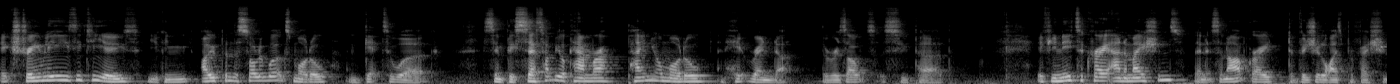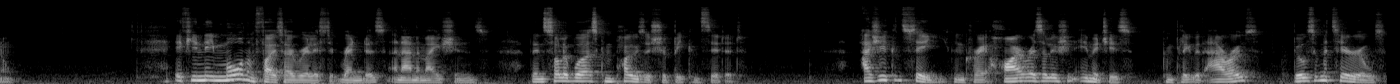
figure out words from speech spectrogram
Extremely easy to use, you can open the SOLIDWORKS model and get to work. Simply set up your camera, paint your model and hit render. The results are superb. If you need to create animations, then it's an upgrade to Visualize Professional. If you need more than photorealistic renders and animations, then SOLIDWORKS Composer should be considered. As you can see, you can create higher resolution images, complete with arrows, bills of materials,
